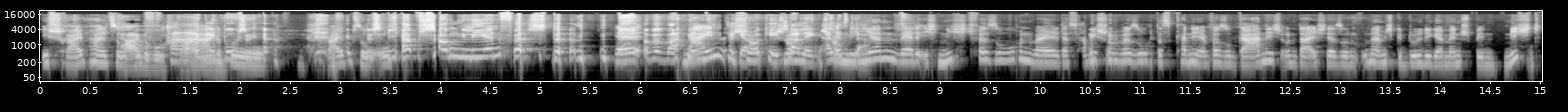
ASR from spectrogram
Ich schreibe halt so. Tagebuch. Tagebuch. Schreib so. ich habe Jonglieren verstanden. Äh, aber war nein, sicher. Okay, Journaling. Alles Jonglieren werde ich nicht versuchen, weil das habe ich schon versucht. Das kann ich einfach so gar nicht. Und da ich ja so ein unheimlich geduldiger Mensch bin, nicht,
